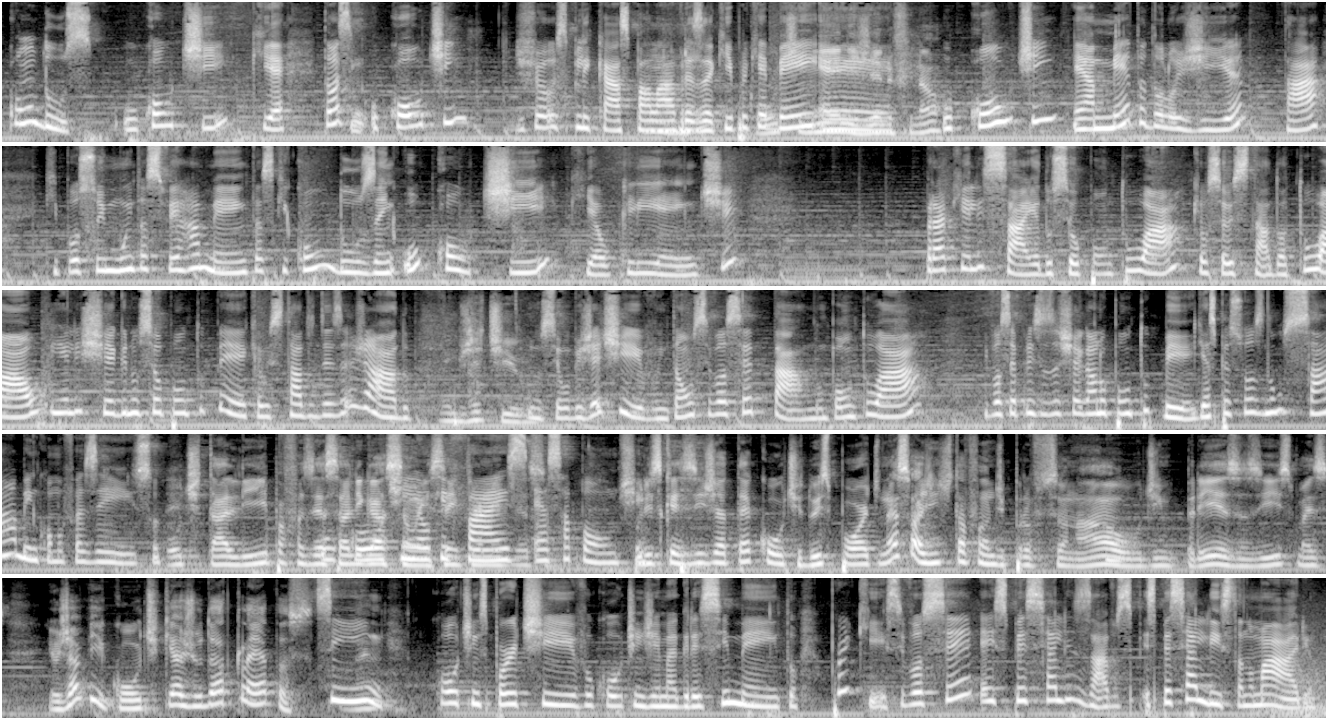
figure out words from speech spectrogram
conduz o coach, que é, então assim, o coaching, deixa eu explicar as palavras aqui porque Uhum. Coaching, é bem NG é, no final. o coaching é a metodologia, tá? Que possui muitas ferramentas que conduzem o coach, que é o cliente, para que ele saia do seu ponto A, que é o seu estado atual, e ele chegue no seu ponto B, que é o estado desejado, Objetivo. no seu objetivo. Então, se você tá no ponto A e você precisa chegar no ponto B. E as pessoas não sabem como fazer isso. O coach tá ali para fazer o essa ligação. é o que faz essa ponte. Por isso que exige até coach do esporte. Não é só a gente tá falando de profissional, de empresas e isso, mas eu já vi coach que ajuda atletas. Sim, né? coaching esportivo, coaching de emagrecimento. Por quê? Se você é especializado, especialista numa área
